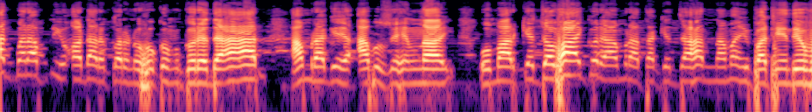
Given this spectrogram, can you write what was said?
একবার আপনি অর্ডার করেন, হুকুম করে দেন। আমরা গিয়ে আবু জেহেল নাই। ওমারকে জবাই করে আমরা তাকে জাহান নামাই পাঠিয়ে দেব।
